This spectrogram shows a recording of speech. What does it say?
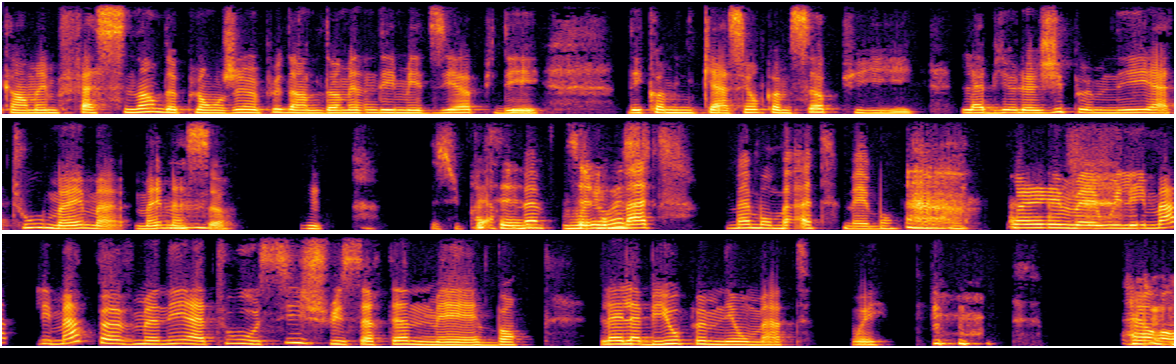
quand même fascinant de plonger un peu dans le domaine des médias puis des, des communications comme ça. Puis la biologie peut mener à tout, même même à mm. ça. Mm. C'est super. Ah, même, même aux maths, même aux maths, mais bon. oui, mais oui, les maths, les maths peuvent mener à tout aussi, je suis certaine, mais bon, Là, la bio peut mener aux maths, oui. Alors,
